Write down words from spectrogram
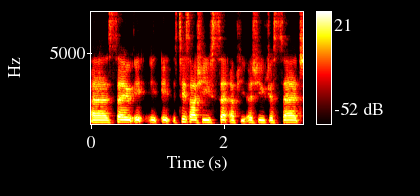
Uh, so it, it, it is as you said, as you just said,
